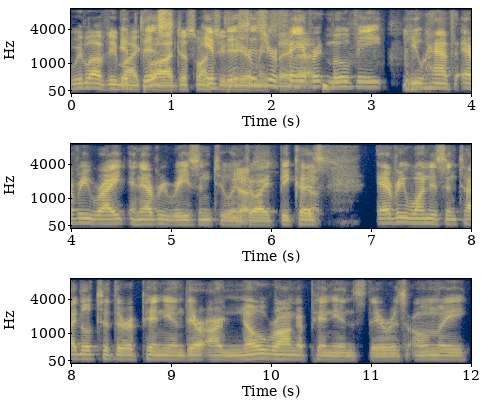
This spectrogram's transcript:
we love you, Michael. this- I just want if you to this is your favorite movie, you have every right and every reason to Yes, enjoy it because Yes. everyone is entitled to their opinion. There are no wrong opinions. There is only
